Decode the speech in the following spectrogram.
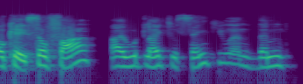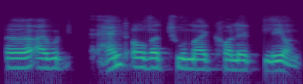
Okay, so far I would like to thank you and then uh, I would hand over to my colleague Leon.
